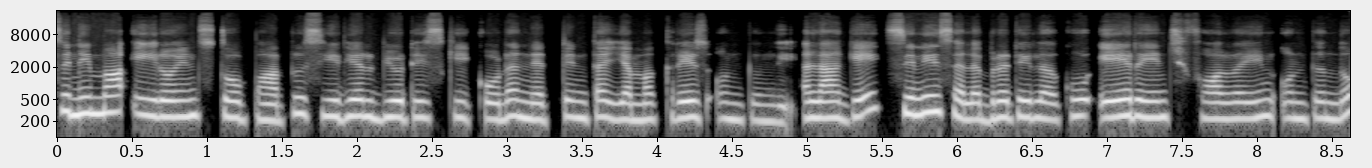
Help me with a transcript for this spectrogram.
సినిమా హీరోయిన్స్తో పాటు సీరియల్ బ్యూటీస్కి కూడా నెట్టింట యమ క్రేజ్ ఉంటుంది. అలాగే సినీ సెలబ్రిటీలకు ఏ రేంజ్ ఫాలోయింగ్ ఉంటుందో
